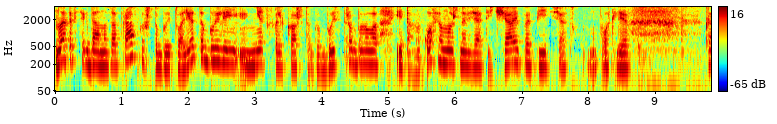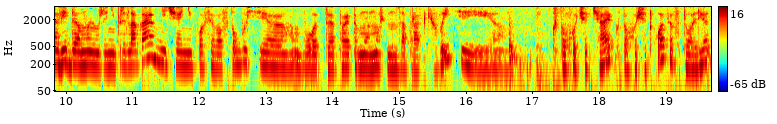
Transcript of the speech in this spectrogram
Но это всегда на заправках, чтобы и туалеты были несколько, чтобы быстро было. И там и кофе можно взять, и чай попить. Сейчас после ковида мы уже не предлагаем ни чай, ни кофе в автобусе, вот, поэтому можно на заправке выйти и кто хочет чай, кто хочет кофе, в туалет,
